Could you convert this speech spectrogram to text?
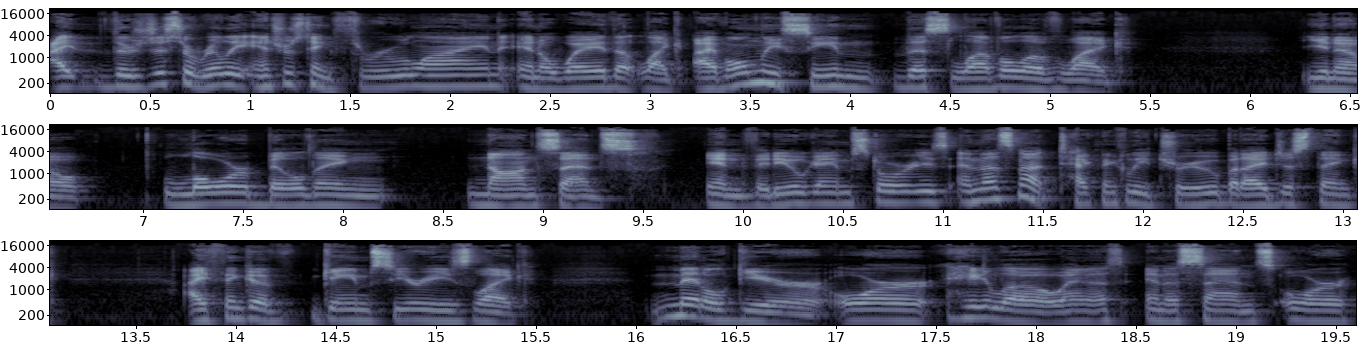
I there's just a really interesting through line in a way that like I've only seen this level of like, you know, lore building nonsense in video game stories, and that's not technically true. But I just think I think of game series like Metal Gear or Halo in a, in a sense, or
